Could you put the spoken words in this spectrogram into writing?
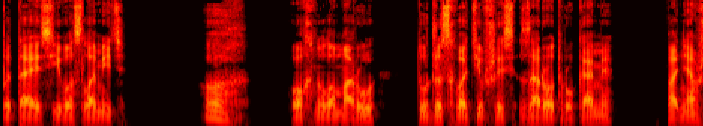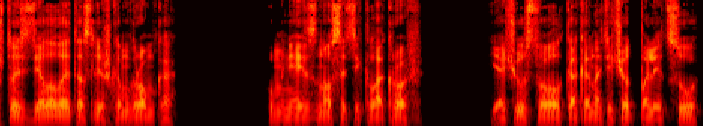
пытаясь его сломить. «Ох!» — охнула Мару, тут же схватившись за рот руками, поняв, что сделала это слишком громко. У меня из носа текла кровь. Я чувствовал, как она течет по лицу,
